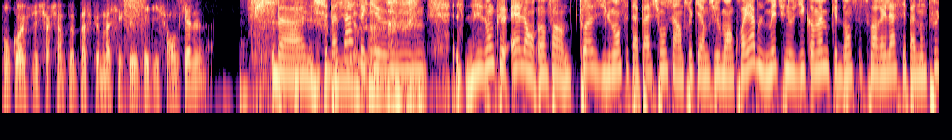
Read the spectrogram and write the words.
pourquoi je les cherche un peu? Parce que ma sexualité est différente qu'elle. Bah, c'est pas oui, ça, c'est que, hum, disons que elle, en- enfin, toi, visiblement, c'est ta passion, c'est un truc absolument incroyable, mais tu nous dis quand même que dans ces soirées-là, c'est pas non plus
